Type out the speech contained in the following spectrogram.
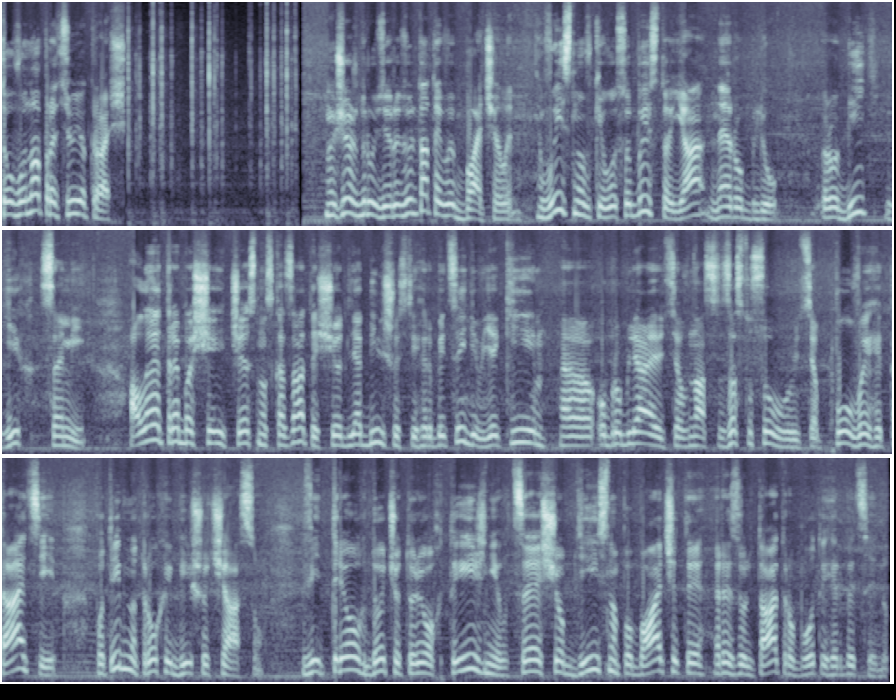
то вона працює краще. Ну що ж, друзі, результати ви бачили. Висновків особисто я не роблю. Робіть їх самі. Але треба ще й чесно сказати, що для більшості гербіцидів, які е, обробляються в нас, застосовуються по вегетації, потрібно трохи більше часу. Від 3 до 4 тижнів це щоб дійсно побачити результат роботи гербіциду.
